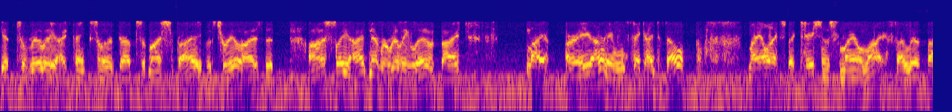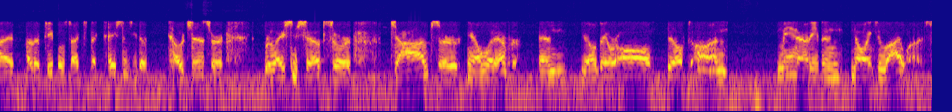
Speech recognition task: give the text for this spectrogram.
get to really, I think, some of the depths of my sobriety was to realize that honestly, I'd never really lived by my, or I don't even think I developed my own expectations for my own life. I lived by other people's expectations, either coaches or relationships or jobs or, you know, whatever. And, you know, they were all built on me not even knowing who I was.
